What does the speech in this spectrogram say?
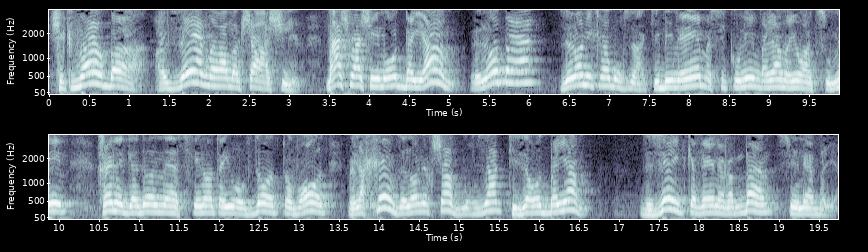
שכבר באה, על זה הגמרא מקשה עשיר. משמע שאם עוד בים ולא באה, זה לא נקרא מוחזק, כי בימיהם הסיכונים בים היו עצומים, חלק גדול מהספינות היו אובדות, טובעות, ולכן זה לא נחשב מוחזק, כי זה עוד בים. וזה התכוון הרמב"ם, ספינה בים.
